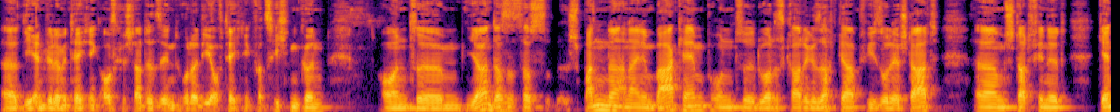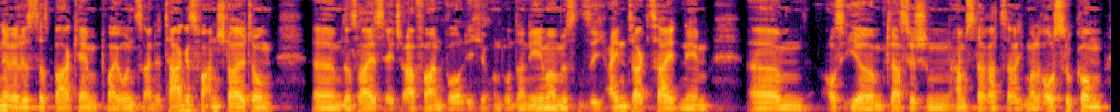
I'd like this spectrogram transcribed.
äh, die entweder mit Technik ausgestattet sind oder die auf Technik verzichten können. Und ähm, ja, das ist das Spannende an einem Barcamp. Und äh, du hattest gerade gesagt gehabt, wie so der Start ähm, stattfindet. Generell ist das Barcamp bei uns eine Tagesveranstaltung. Ähm, das heißt, HR-Verantwortliche und Unternehmer müssen sich einen Tag Zeit nehmen, ähm, aus ihrem klassischen Hamsterrad, sage ich mal, rauszukommen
